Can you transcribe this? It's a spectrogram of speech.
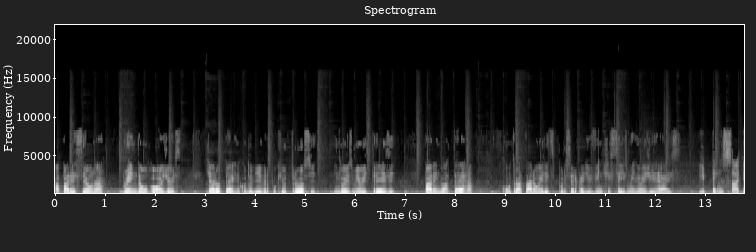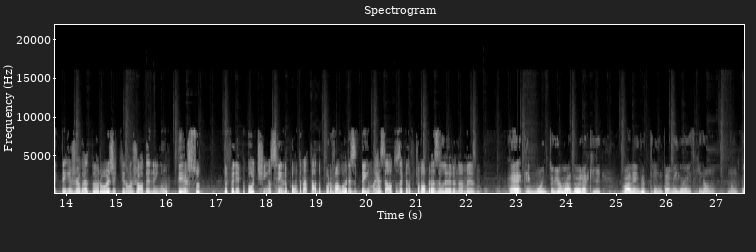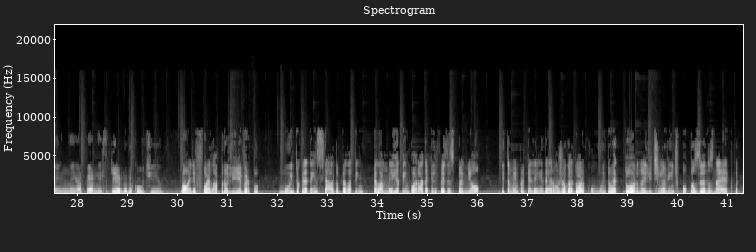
apareceu, né, Brandon Rogers, que era o técnico do Liverpool que o trouxe em 2013 para a Inglaterra contrataram eles por cerca de 26 milhões de reais. E pensar que tem jogador hoje que não joga nem um terço do Felipe Coutinho sendo contratado por valores bem mais altos aqui no futebol brasileiro, não é mesmo? É, tem muito jogador aqui valendo 30 milhões que não, não tem nem a perna esquerda do Coutinho. Bom, ele foi lá pro Liverpool, muito credenciado pela, tem, pela meia temporada que ele fez no Espanhol, e também porque ele ainda era um jogador com muito retorno, ele tinha 20 e poucos anos na época.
